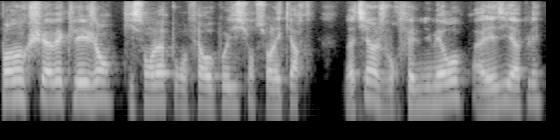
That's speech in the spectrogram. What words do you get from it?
pendant que je suis avec les gens qui sont là pour faire opposition sur les cartes, bah tiens, je vous refais le numéro, allez-y, appelez.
